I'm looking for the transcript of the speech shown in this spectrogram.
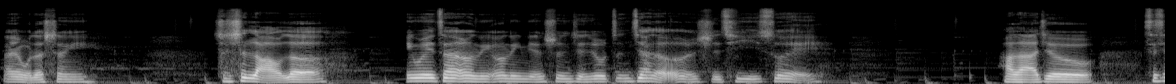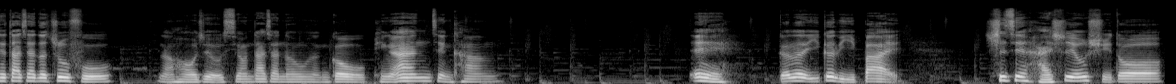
哎呦，我的声音真是老了，因为在二零二零年瞬间就增加了二十七岁。好啦，就谢谢大家的祝福，然后就希望大家都能够平安健康。哎，隔了一个礼拜，世界还是有许多。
